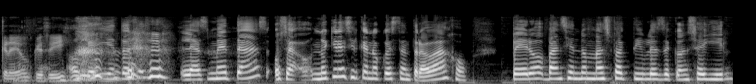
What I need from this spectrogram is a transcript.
creo que sí. Ok, y entonces las metas, o sea, no quiere decir que no cuesten trabajo, pero van siendo más factibles de conseguir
